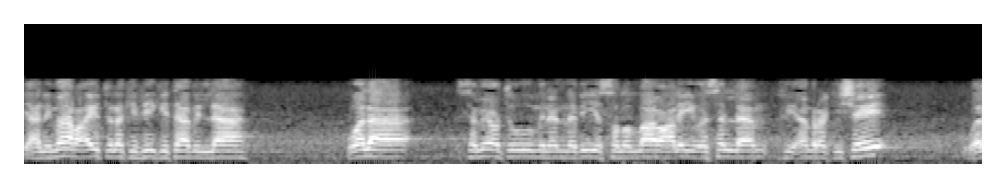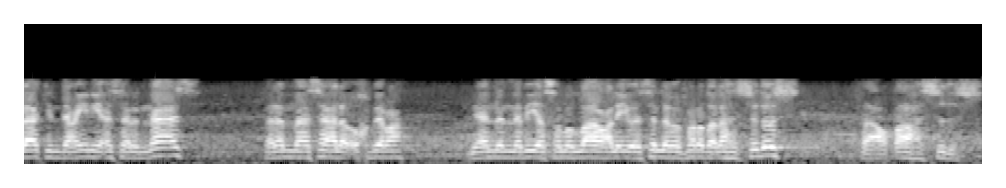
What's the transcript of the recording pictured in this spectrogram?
يعني ما رأيت لك في كتاب الله ولا سمعت من النبي صلى الله عليه وسلم في أمرك شيء ولكن دعيني أسأل الناس فلما سأل أخبره بأن النبي صلى الله عليه وسلم فرض لها السدس فأعطاها السدس.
